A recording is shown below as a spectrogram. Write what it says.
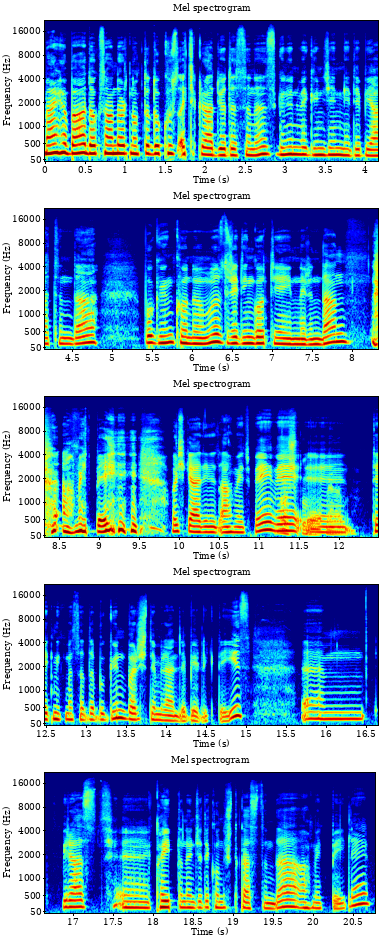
Merhaba, 94.9 Açık Radyo'dasınız. Günün ve Güncel'in edebiyatında bugün konuğumuz Redingot yayınlarından Ahmet Bey. Hoş geldiniz Ahmet Bey. ve bulduk, e, Teknik Masa'da bugün Barış Demirel ile birlikteyiz. E, biraz e, kayıttan önce de konuştuk aslında Ahmet Bey ile.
